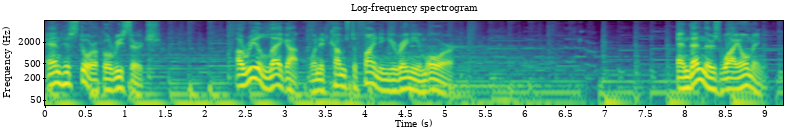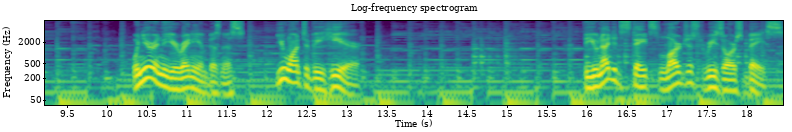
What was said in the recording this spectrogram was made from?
and historical research. A real leg up when it comes to finding uranium ore. And then there's Wyoming. When you're in the uranium business, you want to be here. The United States' largest resource base.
